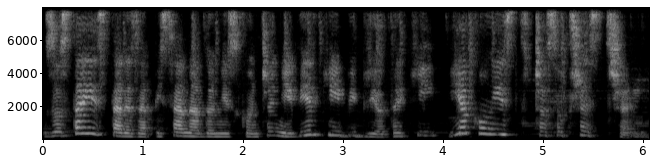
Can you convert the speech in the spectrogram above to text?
zostaje stale zapisana do nieskończenie wielkiej biblioteki, jaką jest czasoprzestrzeń.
